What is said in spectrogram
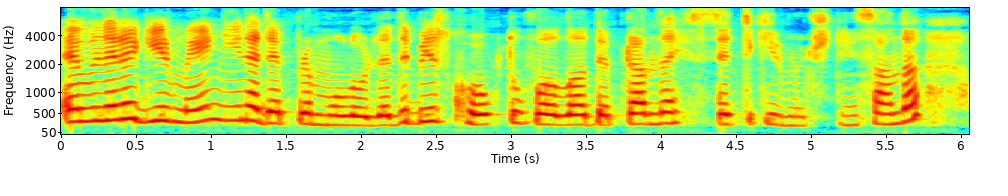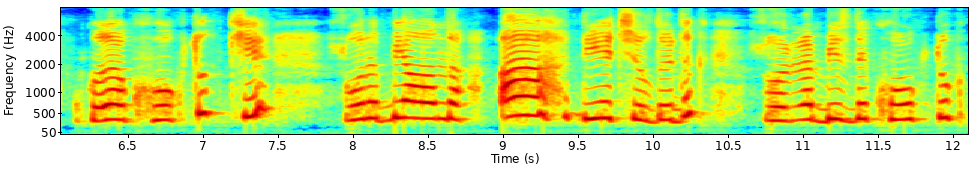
evlere girmeyin yine deprem olur dedi. Biz korktuk vallahi depremde hissettik 23 Nisan'da. O kadar korktuk ki sonra bir anda ah diye çıldırdık. Sonra biz de korktuk.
